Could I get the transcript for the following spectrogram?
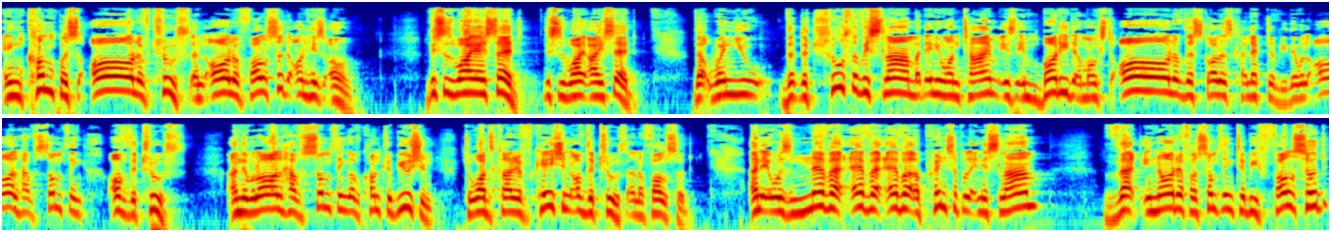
encompass all of truth and all of falsehood on his own. This is why I said, this is why I said that when you, that the truth of Islam at any one time is embodied amongst all of the scholars collectively. They will all have something of the truth. And they will all have something of contribution towards clarification of the truth and of falsehood. And it was never, ever, ever a principle in Islam that in order for something to be falsehood,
